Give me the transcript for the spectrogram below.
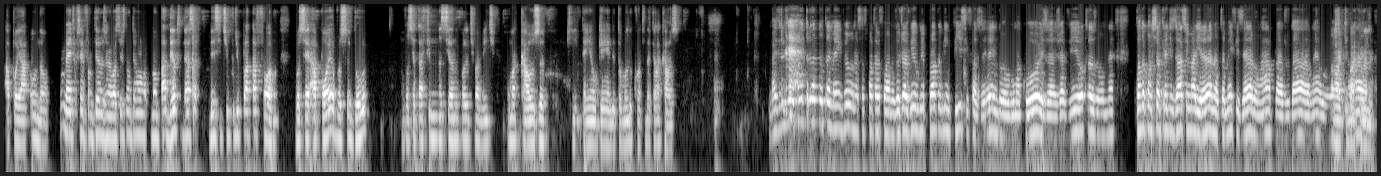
apoiar ou não. O Médico Sem Fronteiras, o negócio não está não tá dentro dessa, desse tipo de plataforma. Você apoia, você doa, você está financiando coletivamente uma causa que tem alguém ali tomando conta daquela causa. Mas eles já estão entrando também, viu, nessas plataformas. Eu já vi o próprio Greenpeace fazendo alguma coisa, já vi outras, né? Quando aconteceu aquele desastre em Mariana, também fizeram lá para ajudar, né? Ah, que bacana.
